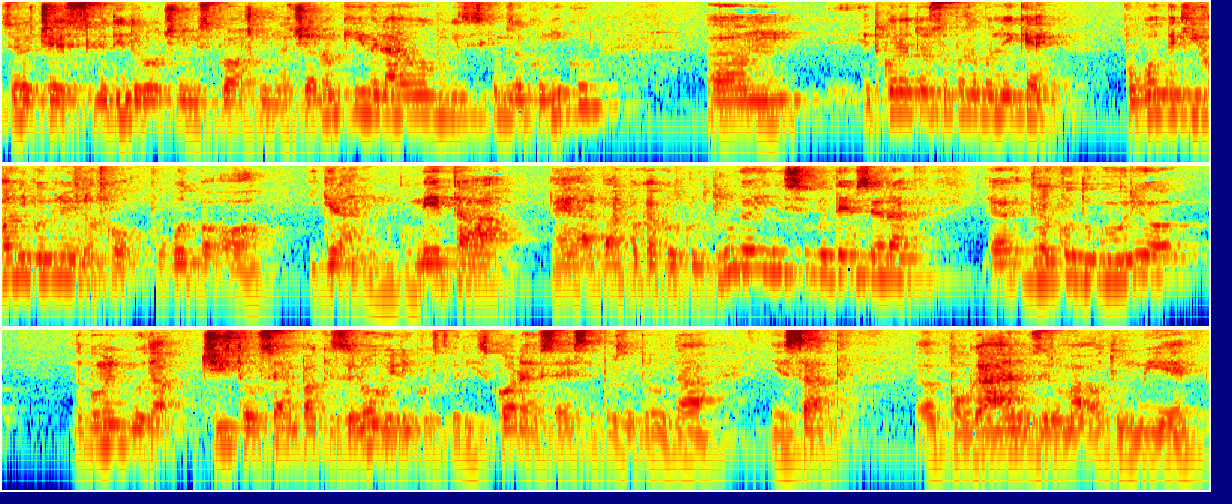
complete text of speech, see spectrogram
Seveda, če sledi določenim splošnim načelom, ki veljajo v obligacijskem zakoniku. Um, tako da to so pravzaprav neke pogodbe, ki jih oni pojmenujejo lahko pogodba o igranju nogometa ne, ali pa, ali pa kakorkoli druga, in se potem seveda eh, lahko dogovorijo, da bomo rekli, da čisto vse, ampak zelo veliko stvari, skoraj vse se pravzaprav da je sad eh, pogajanj oziroma avtonomije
